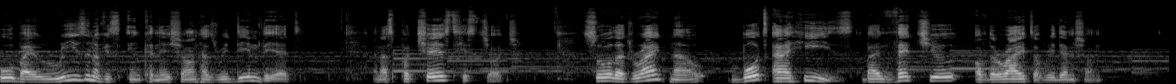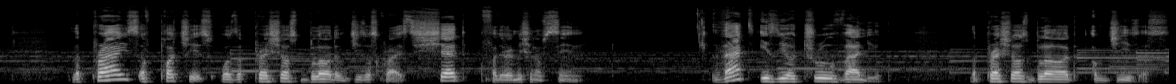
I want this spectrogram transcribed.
who by reason of his incarnation has redeemed the earth and has purchased his church, so that right now both are his by virtue of the right of redemption. The price of purchase was the precious blood of Jesus Christ shed for the remission of sin. That is your true value, the precious blood of Jesus,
